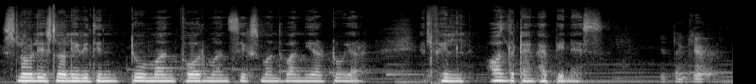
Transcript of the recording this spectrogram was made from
slowly, slowly, within two months, four months, six months, one year, two year, you'll feel all the time happiness. Thank you.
